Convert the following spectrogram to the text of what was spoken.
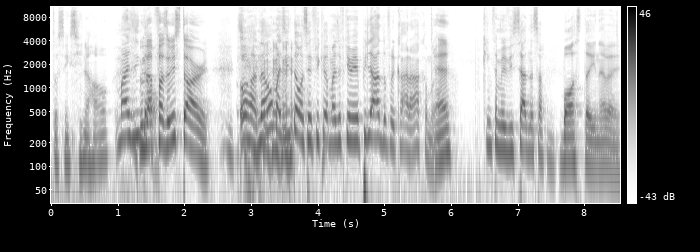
Tô sem sinal. Mas então. Não dá pra fazer um story. Porra, não, mas então, você fica. Mas eu fiquei meio pilhado. Eu falei, caraca, mano. É? Quem tá meio viciado nessa bosta aí, né, velho?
